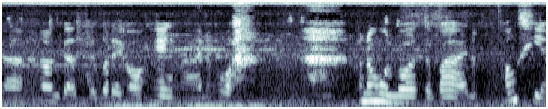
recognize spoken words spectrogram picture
ก็นอนก็จะบ่ได้ออกแห้งหลายนะเพราะว่าขนมวุ้นบ่สบายเนาะท้องเสีย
